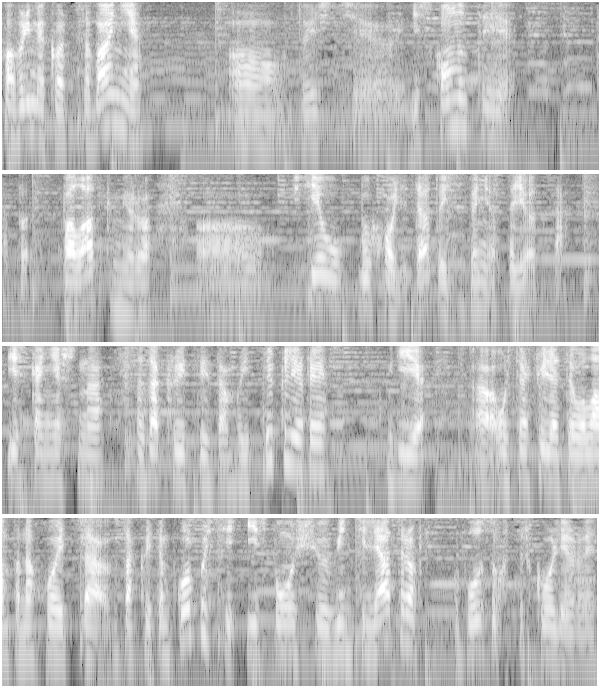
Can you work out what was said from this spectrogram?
во время кварцевания, э, то есть э, из комнаты палатками э, все выходят, да, то есть никто не остается. Есть, конечно, закрытые там рециклеры, где э, ультрафиолетовая лампа находится в закрытом корпусе и с помощью вентиляторов воздух циркулирует.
